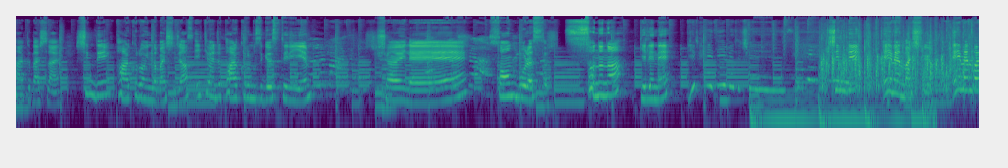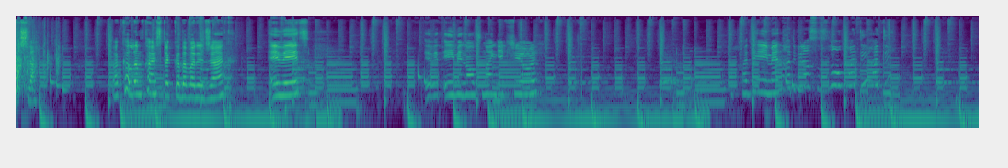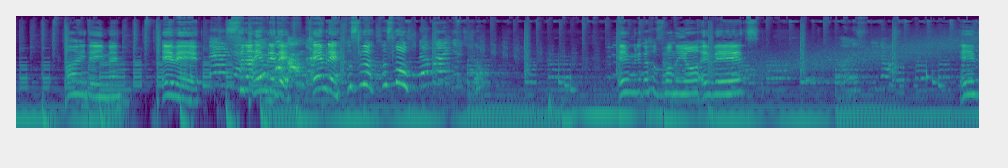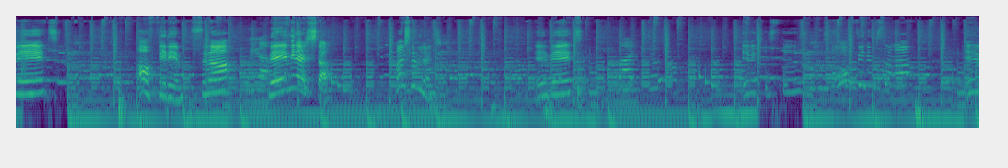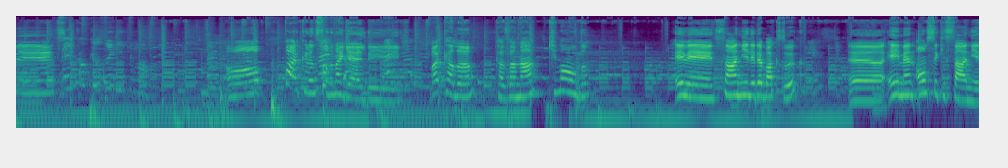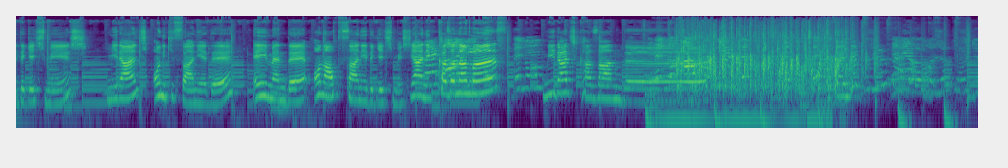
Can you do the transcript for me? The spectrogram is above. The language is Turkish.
Arkadaşlar şimdi parkur oyununa başlayacağız. İlk önce parkurumuzu göstereyim. Şöyle son burası. Sonuna gelene bir hediye vereceğiz. Şimdi Eymen başlıyor. Eymen başla. Bakalım kaç dakikada varacak. Evet. Evet Eymen altından geçiyor. Hadi Eymen hadi biraz Haydi Eymen. Evet. Sıra Emre'de. Emre hızlı hızlı ol. Emre de hızlanıyor. Evet. Evet. Aferin. Sıra ve Miraç'ta. Başla Miraç. Evet Parkur'un sonuna geldik. Bakalım kazanan kim oldu? Evet saniyelere baktık. Ee, Eymen 18 saniyede geçmiş. Miraç 12 saniyede. Eymen de 16 saniyede geçmiş. Yani kazanamız Miraç kazandı. Efendim?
